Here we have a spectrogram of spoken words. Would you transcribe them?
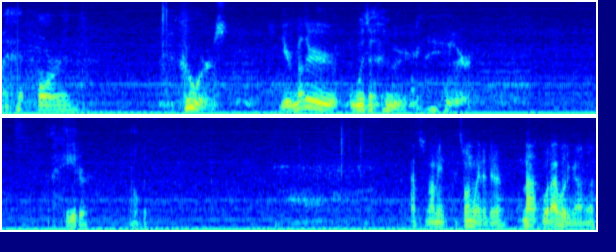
Warren. Hoors. Your mother was a whore. Hooer. A hater? Oh, what? That's. I mean, it's one way to do it. Not what I would have gone with.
